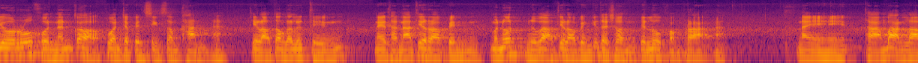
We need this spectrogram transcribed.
ญูรู้คุณนั้นก็ควรจะเป็นสิ่งสำคัญนะที่เราต้องระลึกถึงในฐานะที่เราเป็นมนุษย์ หรือว่าที่เราเป็นกิจชนเป็นลูกของพระนะในทางบ้านเรา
